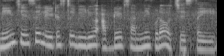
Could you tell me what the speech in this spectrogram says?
నేను చేసే లేటెస్ట్ వీడియో అప్డేట్స్ అన్నీ కూడా వచ్చేస్తాయి.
